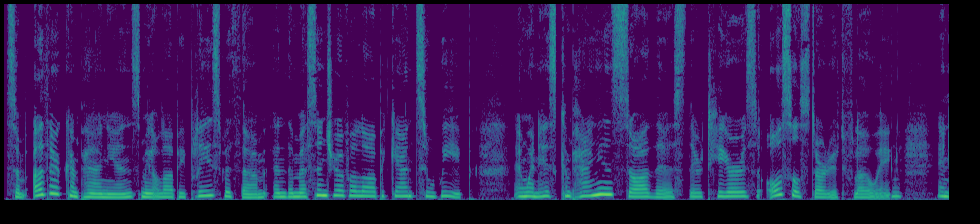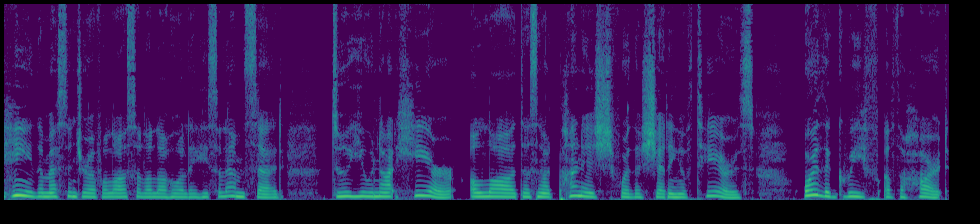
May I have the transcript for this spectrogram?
some other companions, may Allah be pleased with them, and the Messenger of Allah began to weep. And when his companions saw this, their tears also started flowing. And he, the Messenger of Allah وسلم, said, Do you not hear Allah does not punish for the shedding of tears? Or the grief of the heart,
